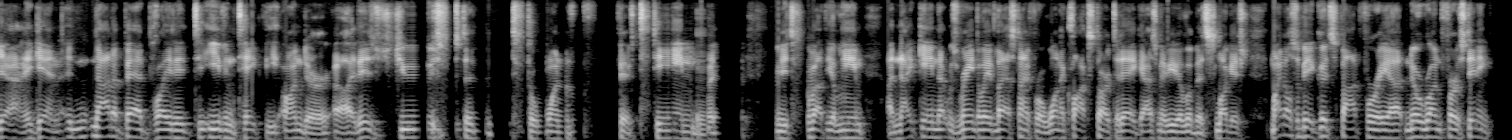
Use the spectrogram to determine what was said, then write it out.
Yeah, again, not a bad play to, to even take the under. Uh, it is juiced to, to 115, but you talk about the Aleem, a night game that was rain delayed last night for a one o'clock start today, guys maybe a little bit sluggish. Might also be a good spot for a uh, no run first inning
